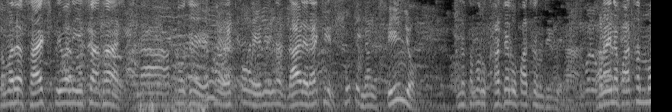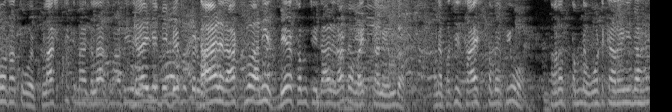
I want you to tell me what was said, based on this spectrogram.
તમારે સાઇઝ પીવાની ઈચ્છા થાય અને આપણો જે હેઠો હેઠકો હોય એની અંદર દાળ રાખી સૂટી પી લો અને તમારું ખાધેલું પાચન થઈ જાય ઘણા એને પાચન ન થતું હોય પ્લાસ્ટિકના ગ્લાસમાં પીવી. દાળ રાખવાની બે ચમચી દાળ રાખો વાટકાની અંદર. અને પછી સાઇઝ તમે પીવો તરત તમને ઓટકા રહી જાય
